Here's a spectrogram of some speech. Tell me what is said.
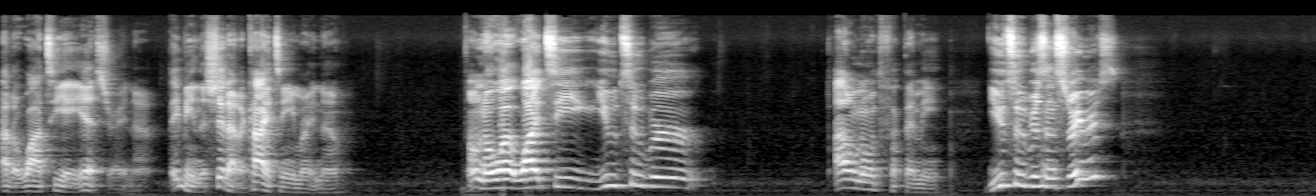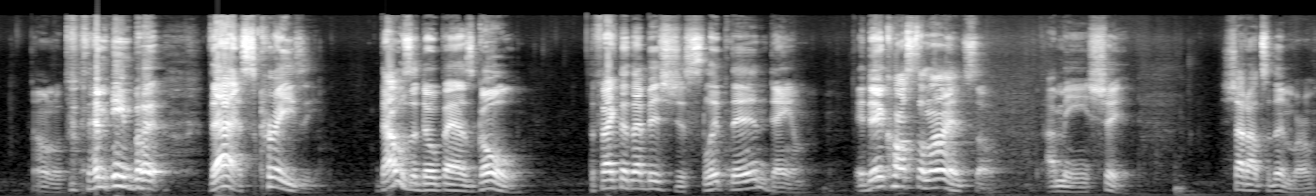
out of YTAS right now. They beating the shit out of Kai team right now. I don't know what YT YouTuber. I don't know what the fuck that mean. YouTubers and streamers? I don't know what that mean, but that's crazy. That was a dope ass goal. The fact that that bitch just slipped in, damn. It did cross the line, so. I mean, shit. Shout out to them, bro.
